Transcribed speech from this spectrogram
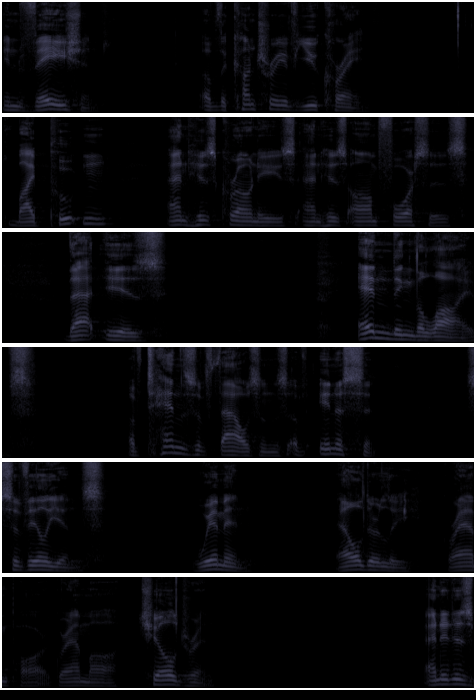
invasion of the country of Ukraine by Putin and his cronies and his armed forces that is ending the lives of tens of thousands of innocent civilians, women, elderly, grandpa, grandma, children. And it is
